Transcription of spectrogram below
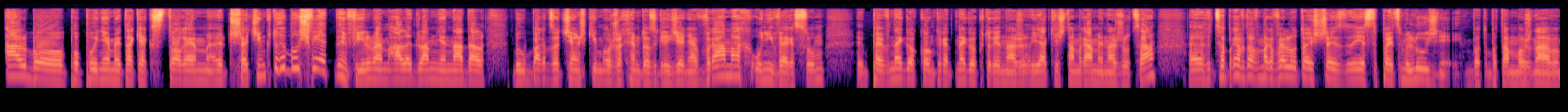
albo popłyniemy tak jak z Torem trzecim, który był świetnym filmem, ale dla mnie nadal był bardzo ciężkim orzechem do zgryzienia w ramach uniwersum pewnego konkretnego, który jakieś tam ramy narzuca. E, co prawda w Marvelu to jeszcze jest, jest powiedzmy luźniej, bo, bo tam można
